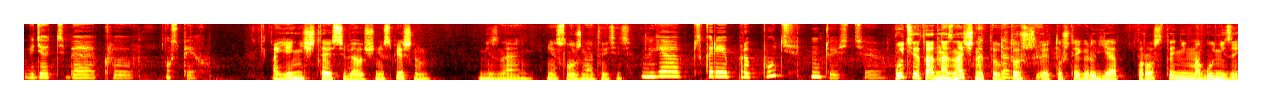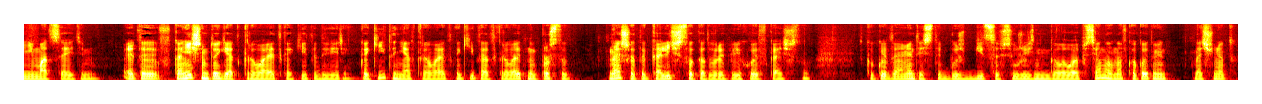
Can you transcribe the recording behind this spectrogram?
ведет тебя к успеху? А я не считаю себя очень успешным. Не знаю, мне сложно ответить. Ну, я скорее про путь. Ну, то есть... Э, путь это однозначно, это да. то, что, то, что я говорю, я просто не могу не заниматься этим. Это в конечном итоге открывает какие-то двери. Какие-то не открывает, какие-то открывает. Ну, просто, знаешь, это количество, которое переходит в качество. В какой-то момент, если ты будешь биться всю жизнь головой об стену, она в какой-то момент начнет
